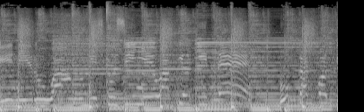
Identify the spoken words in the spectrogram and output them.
Ini ruang diskusinya wakil kita Bukan podcast.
